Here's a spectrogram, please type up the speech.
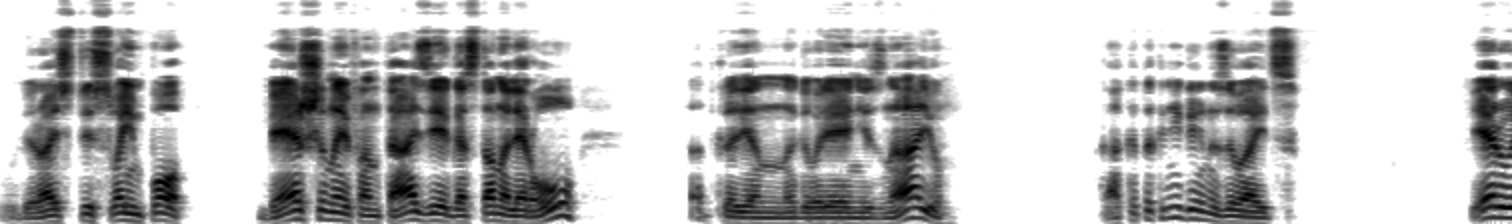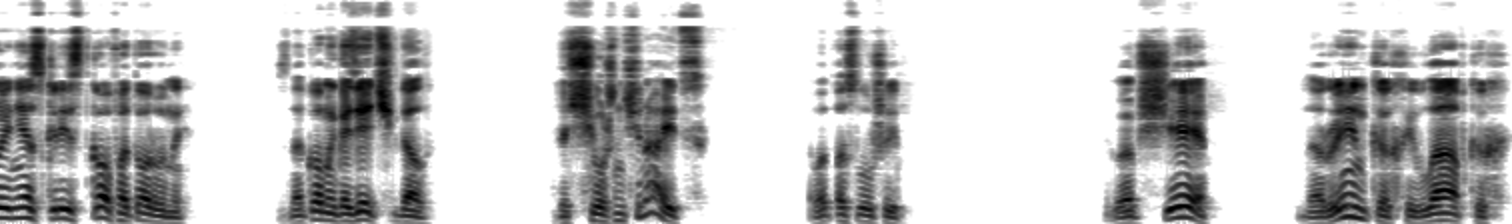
Убирайся ты своим По. Бешеная фантазия Гастона Леру? Откровенно говоря, я не знаю, как эта книга и называется. Первые несколько листков оторваны. Знакомый газетчик дал. Да с чего же начинается? Вот послушай. Вообще, на рынках и в лавках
